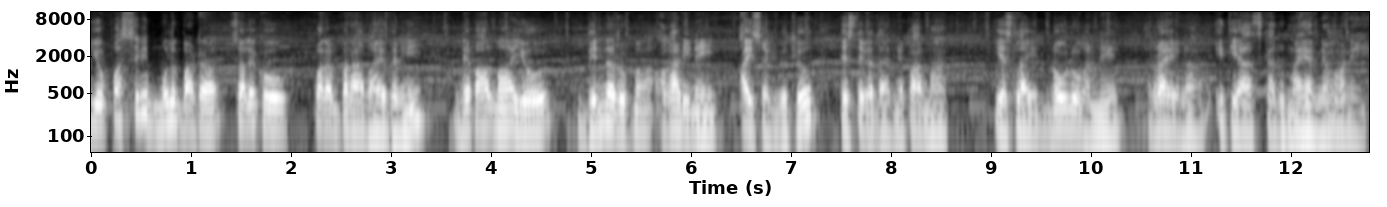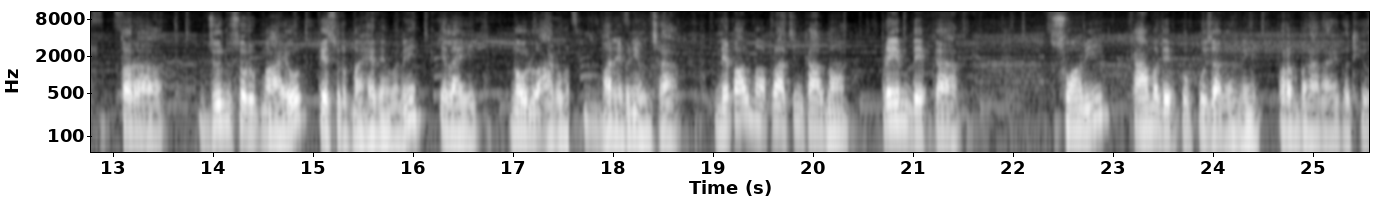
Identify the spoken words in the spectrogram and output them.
यो पश्चिमी मुलुकबाट चलेको परम्परा भए पनि नेपालमा यो भिन्न रूपमा अगाडि नै आइसकेको थियो। त्यसले गर्दा नेपालमा यसलाई नौलो भन्ने रहेन इतिहासका रूपमा हेर्ने हो भने। तर जुन स्वरूपमा आयो त्यस रूपमा हेर्ने भने यसलाई नौलो आगमन भने पनि हुन्छ। नेपालमा प्राचीन कालमा प्रेमदेवका स्वामी कामदेवको पूजा गर्ने परम्परा रहेको थियो।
